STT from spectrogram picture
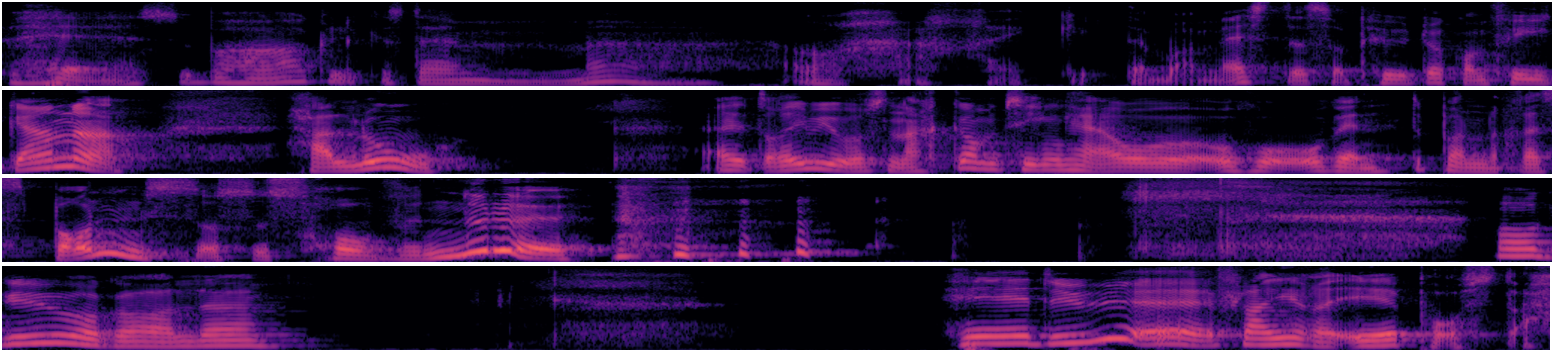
Du har så behagelig stemme. Å, herregud, det var mest det som puta kom fykende. Hallo! Jeg driver jo og snakker om ting her og, og, og venter på en respons, og så sovner du! Å, gud og gale. Har du eh, flere e-poster?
